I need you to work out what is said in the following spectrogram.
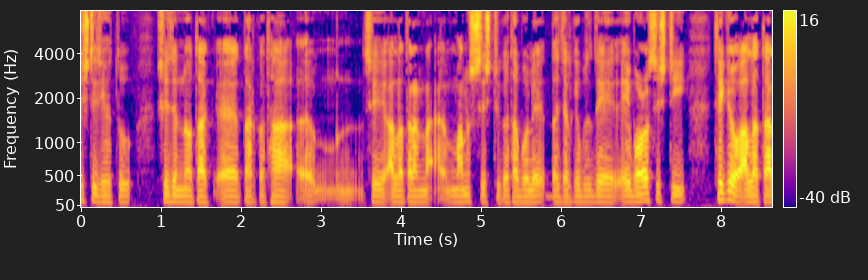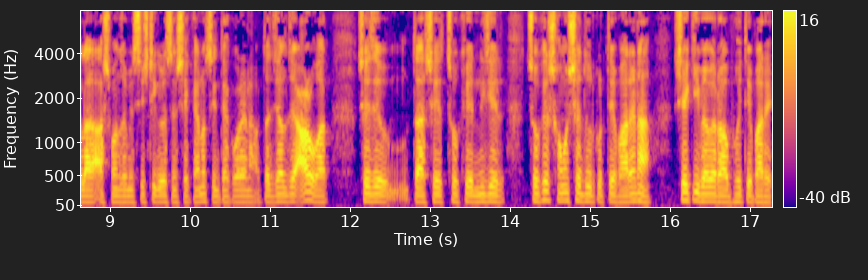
সৃষ্টি যেহেতু সেই জন্য তার কথা সে আল্লাহ তালা মানুষ সৃষ্টির কথা বলে দাজ্জালকে যে এই বড় সৃষ্টি থেকেও আল্লাহ তালা আসমান জমি সৃষ্টি করেছেন, সে কেন চিন্তা করে না? দাজ্জাল যে আরও আর সে যে তার সে চোখের, নিজের চোখের সমস্যা দূর করতে পারে না, সে কীভাবে রব হইতে পারে?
